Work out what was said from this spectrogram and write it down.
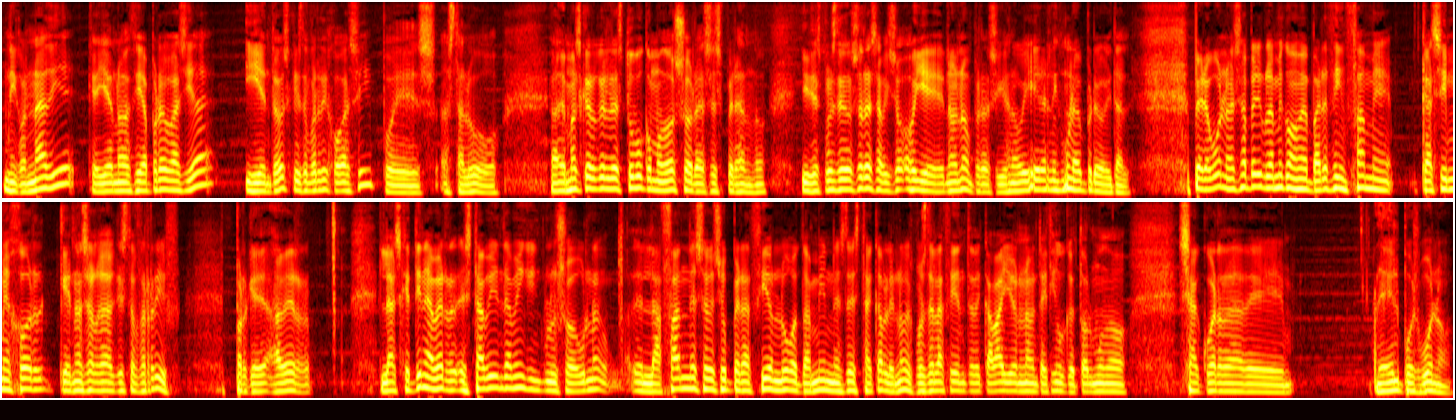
ni con nadie, que ella no hacía pruebas ya. Y entonces Christopher dijo así, pues hasta luego. Además creo que él estuvo como dos horas esperando. Y después de dos horas avisó, oye, no, no, pero si yo no voy a ir a ninguna prueba y tal. Pero bueno, esa película a mí como me parece infame, casi mejor que no salga Christopher Reeve. Porque, a ver, las que tiene, a ver, está bien también que incluso una- el afán de esa superación luego también es destacable, ¿no? Después del accidente de caballo en el 95, que todo el mundo se acuerda de, de él, pues bueno,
